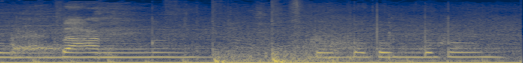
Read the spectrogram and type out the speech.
Boom, bam, boom, boom, boom, boom, boom,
